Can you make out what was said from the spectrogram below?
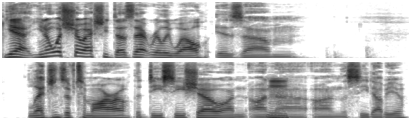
Yeah, you know what show actually does that really well is um Legends of Tomorrow, the DC show on on uh, on the CW.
